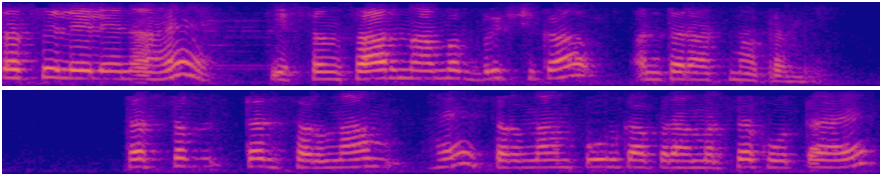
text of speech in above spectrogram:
तत् ले लेना है कि संसार नामक वृक्ष का अंतरात्मा ब्रह्म। तत् सर्वनाम है, सर्वनाम पूर्व का परामर्शक होता है।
